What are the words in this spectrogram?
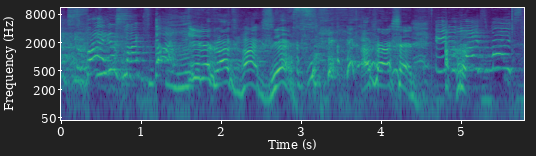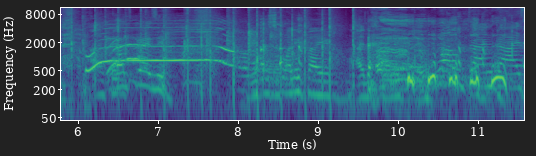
Bikes! Bikes! Edith likes butt. Edith likes hikes, yes. That's what I said. Edith likes bikes! That's crazy. You disqualify him. I disqualify him. Well done, guys.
